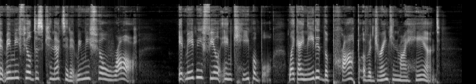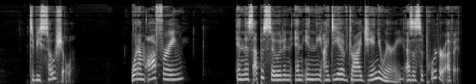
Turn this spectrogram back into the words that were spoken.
It made me feel disconnected. It made me feel raw. It made me feel incapable, like I needed the prop of a drink in my hand to be social. What I'm offering in this episode and, and in the idea of dry January as a supporter of it,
